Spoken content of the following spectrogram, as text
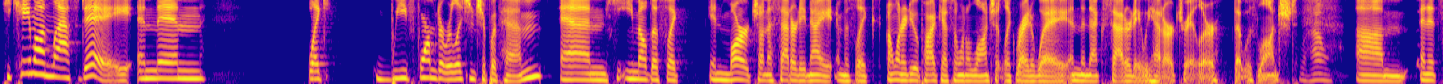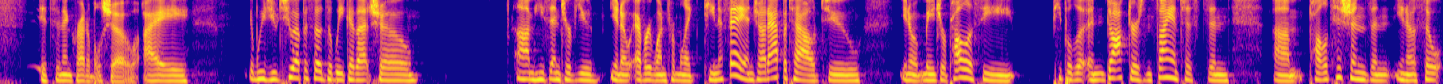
He came on last day, and then like we formed a relationship with him, and he emailed us like in March on a Saturday night and was like, I want to do a podcast. I want to launch it like right away. And the next Saturday we had our trailer that was launched. Wow. Um, and it's it's an incredible show. I we do two episodes a week of that show. Um, he's interviewed, you know, everyone from like Tina Fey and Judd Apatow to, you know, major policy people that, and doctors and scientists and um, politicians and you know, so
